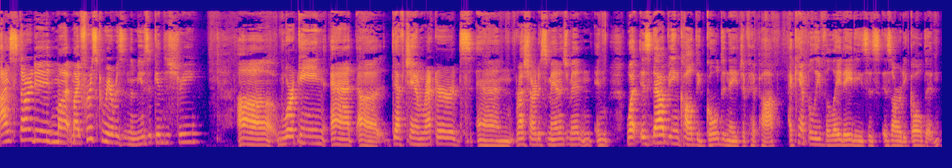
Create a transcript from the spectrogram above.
I started my, my first career was in the music industry, uh, working at uh, Def Jam Records and Rush Artist Management in, in what is now being called the golden age of hip hop. I can't believe the late 80s is, is already golden.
